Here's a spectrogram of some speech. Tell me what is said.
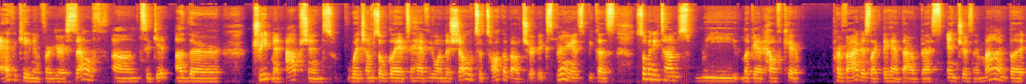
advocating for yourself um, to get other treatment options which I'm so glad to have you on the show to talk about your experience because so many times we look at healthcare providers like they have our best interests in mind, but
